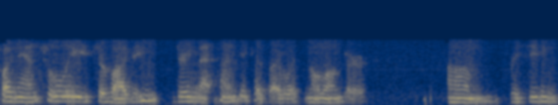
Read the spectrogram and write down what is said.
financially surviving during that time because I was no longer um, receiving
